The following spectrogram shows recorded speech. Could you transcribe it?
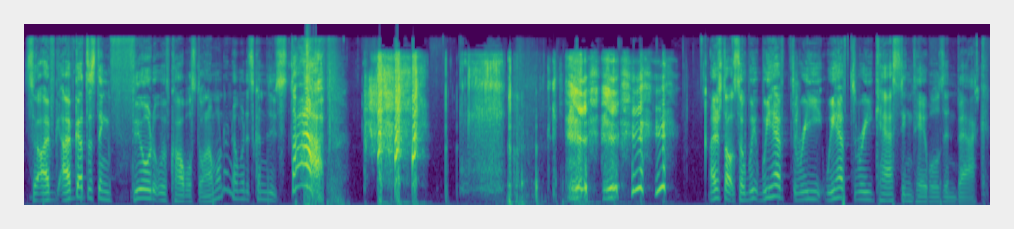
So I've I've got this thing filled with cobblestone. I want to know what it's gonna do. Stop! I just thought so. We we have three we have three casting tables in back.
